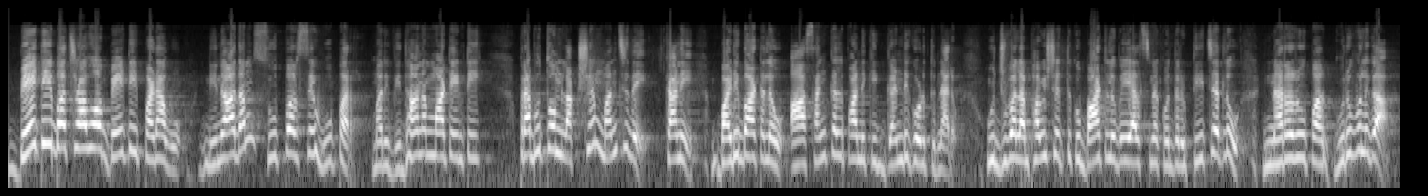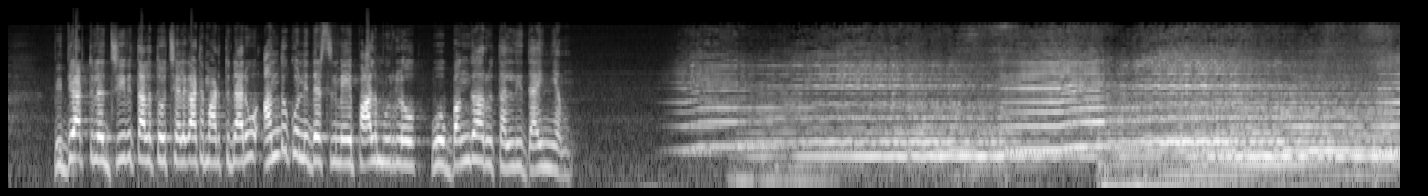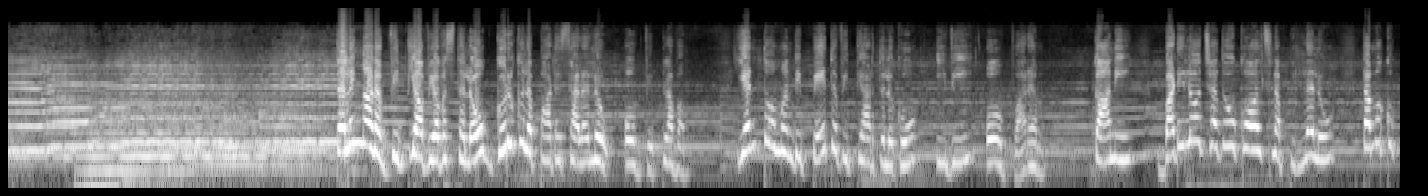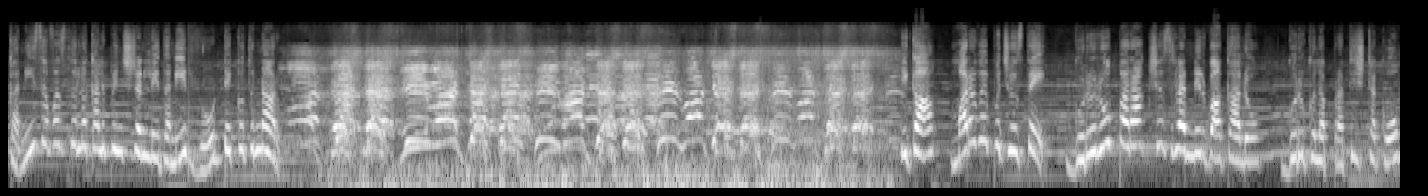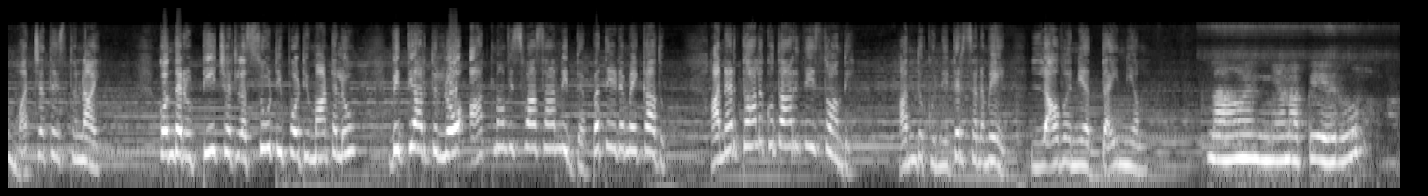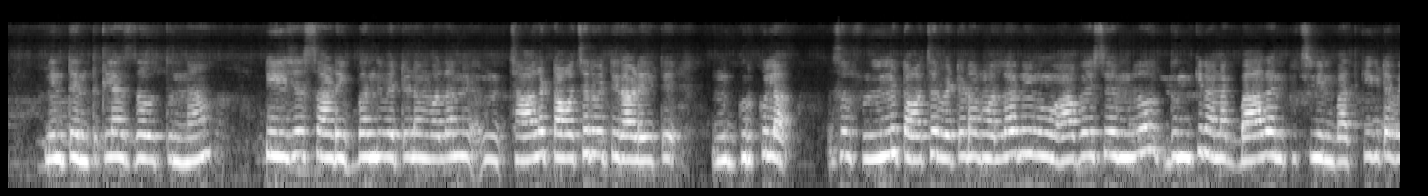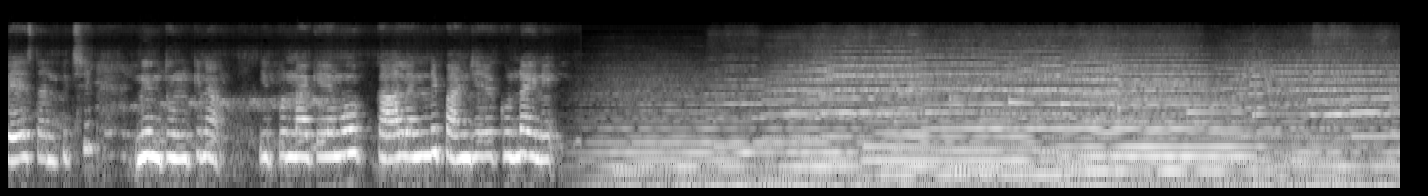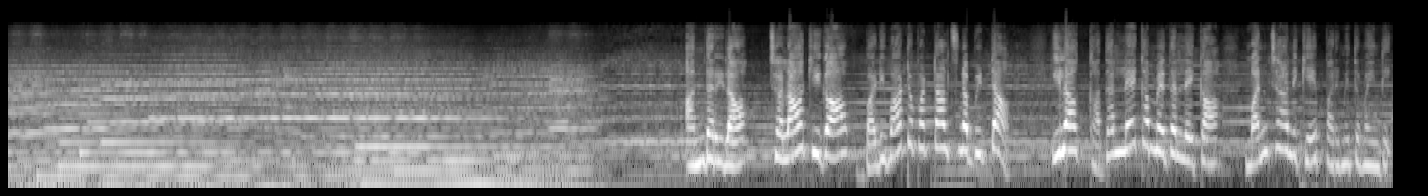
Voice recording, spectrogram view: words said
బేటీ బచావో బేటీ పడావో నినాదం సూపర్ సే ఊపర్. మరి విధానం మాటేంటి? ప్రభుత్వం లక్ష్యం మంచిదే కానీ బడిబాటలో ఆ సంకల్పానికి గండి కొడుతున్నారు. ఉజ్వల భవిష్యత్తుకు బాటలు వేయాల్సిన కొందరు టీచర్లు నరరూప గురువులుగా విద్యార్థుల జీవితాలతో చెలగాటమాడుతున్నారు. అందుకు నిదర్శనమే పాలమూరులో ఓ బంగారు తల్లి దైన్యం. తెలంగాణ విద్యా వ్యవస్థలో గురుకుల పాఠశాలలు ఓ విప్లవం. ఎంతో మంది పేద విద్యార్థులకు ఇవి ఓ వరం. కానీ బడిలో చదువుకోవాల్సిన పిల్లలు తమకు కనీస వసతులు కల్పించడం లేదని రోడ్డెక్కుతున్నారు. ఇక మరోవైపు చూస్తే గురురూప రాక్షసుల నిర్వాకాలు గురుకుల ప్రతిష్టకు మచ్చ తెస్తున్నాయి. కొందరు టీచర్ల సూటిపోటి మాటలు విద్యార్థుల్లో ఆత్మవిశ్వాసాన్ని దెబ్బతీయడమే కాదు అనర్థాలకు దారితీస్తోంది. అందుకు నిదర్శనమే లావణ్య దైన్యం. లావణ్య నా పేరు. నేను టెన్త్ క్లాస్ చదువుతున్నా. టీచర్స్ ఆడ ఇబ్బంది పెట్టడం వల్ల చాలా టార్చర్ పెట్టిరాడైతే గురుకుల. అసలు ఫుల్ టార్చర్ పెట్టడం వల్ల నేను ఆ విషయంలో దుంకిన. నాకు బాధ అనిపించి నేను బతికి గిట వేస్ట్ అనిపించి నేను దుంకిన. ఇప్పుడు నాకేమో కాళ్ళన్నీ పని చేయకుండా అయినాయి. అందరిలా చలాకీగా బడిబాట పట్టాల్సిన బిడ్డ ఇలా కదల్లేక మెదల్లేక మంచానికే పరిమితమైంది.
